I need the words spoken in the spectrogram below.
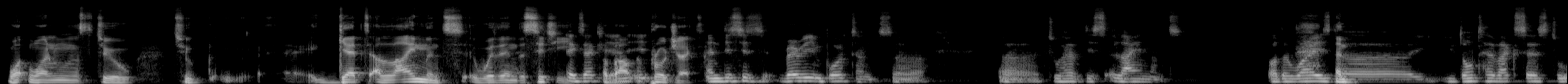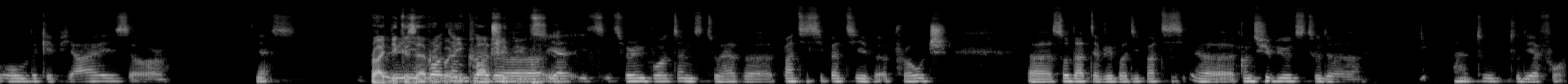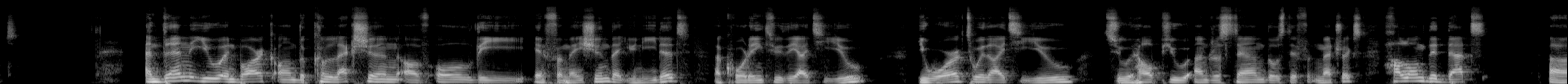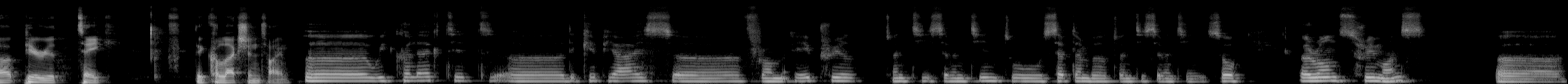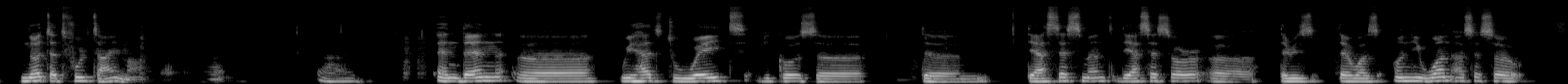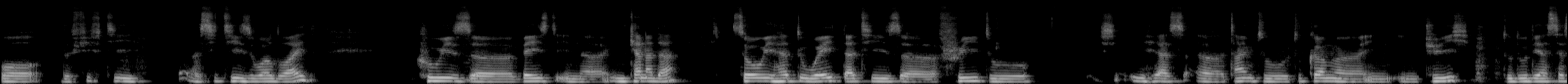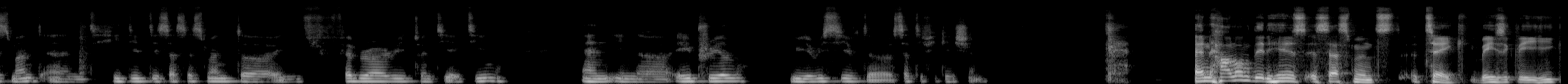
What one month to to get alignment within the city exactly. about and the it, project. And this is very important uh, uh, to have this alignment. Otherwise, and, uh, you don't have access to all the KPIs or yes. Right, really because everybody contributes. A, yeah, it's it's very important to have a participative approach, uh, so that everybody partic- uh, contributes to the uh, to to the effort. And then you embark on the collection of all the information that you needed according to the ITU. You worked with ITU to help you understand those different metrics. How long did that uh, period take, the collection time? Uh, we collected uh, the KPIs uh, from April 2017 to September 2017. So around three months not at full time. Uh, uh, and then uh, we had to wait because uh, the the assessment the assessor uh, there is there was only one assessor for the 50 uh, cities worldwide who is uh, based in uh, in Canada so we had to wait that he's free to he has uh, time to to come uh, in in Pully to do the assessment, and he did this assessment uh, in February 2018, and in uh, April we received a certification. And how long did his assessment take? Basically, he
